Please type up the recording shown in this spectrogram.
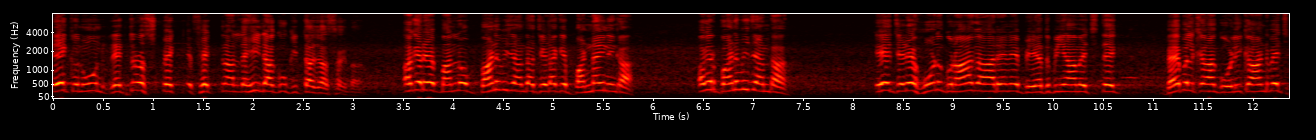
ਇਹ ਕਾਨੂੰਨ ਰੈਟਰੋਸਪੈਕਟ ਇਫੈਕਟ ਨਾਲ ਨਹੀਂ ਲਾਗੂ ਕੀਤਾ ਜਾ ਸਕਦਾ। ਅਗਰ ਇਹ ਮੰਨ ਲਓ ਬਣ ਵੀ ਜਾਂਦਾ, ਜਿਹੜਾ ਕਿ ਬਣਨਾ ਹੀ ਨਹੀਂਗਾ, ਅਗਰ ਬਣ ਵੀ ਜਾਂਦਾ, ਇਹ ਜਿਹੜੇ ਹੁਣ ਗੁਨਾਹਗਾਰ ਰਹੇ ਨੇ ਬੇਅਦਬੀਆਂ ਵਿੱਚ ਤੇ ਬਹਿਬਲ ਕਰਾਂ ਗੋਲੀ ਕਾਂਡ ਵਿੱਚ,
